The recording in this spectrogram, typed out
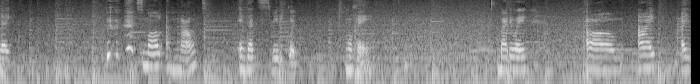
like small amount and that's really good. Okay by the way um, I I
